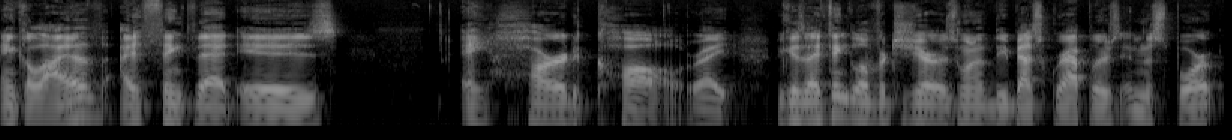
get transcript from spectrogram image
Ankalaev. I think that is a hard call, right? Because I think Glover Teixeira is one of the best grapplers in the sport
